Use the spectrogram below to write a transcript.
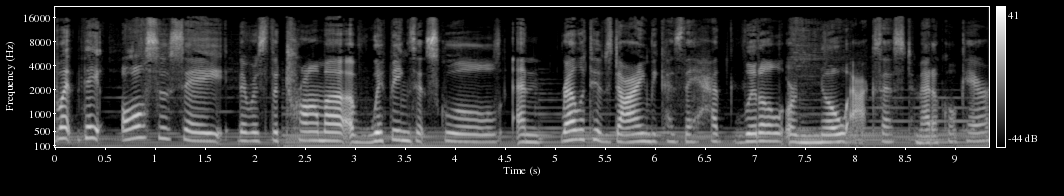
But they also say there was the trauma of whippings at schools and relatives dying because they had little or no access to medical care.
